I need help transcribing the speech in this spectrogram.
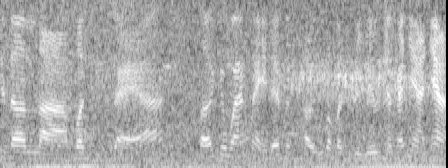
Cho nên là mình sẽ tới cái quán này để mình thử và mình review cho cả nhà nha.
